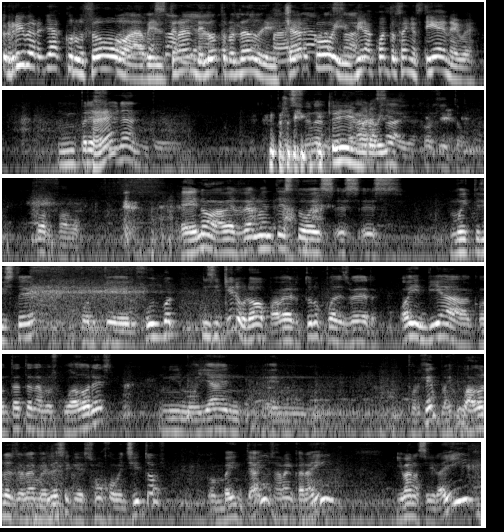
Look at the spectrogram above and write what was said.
River ya cruzó a Beltrán sabia, del otro lado del charco y mira cuántos años tiene, güey. Impresionante. Impresionante. Sí, Palabra maravilloso. sabia, Jorgito. Por favor. Eh, no, a ver, realmente esto es, es, es muy triste porque el fútbol, ni siquiera Europa, a ver, tú lo puedes ver. Hoy en día contratan a los jugadores, mismo ya en, en- por ejemplo, hay jugadores de la MLS que son jovencitos, con 20 años, arrancan ahí y van a seguir ahí.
